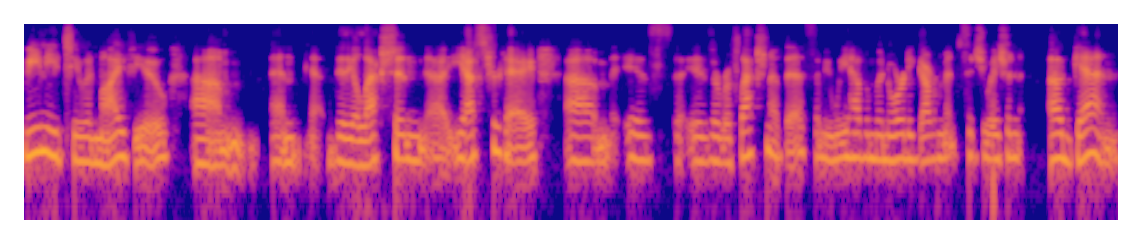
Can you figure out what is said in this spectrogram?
We need to, in my view, um, and the election uh, yesterday um, is is a reflection of this. I mean, we have a minority government situation again.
